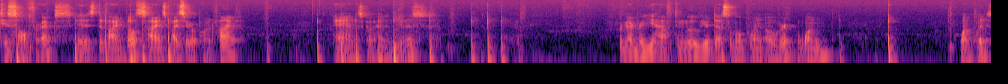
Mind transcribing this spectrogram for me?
to solve for x is divide both sides by 0.5. And let's go ahead and do this. Remember, you have to move your decimal point over one, one place.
